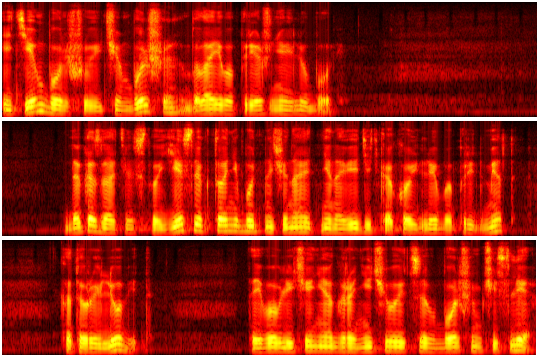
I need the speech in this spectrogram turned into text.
и тем большую, чем больше была его прежняя любовь. Доказательство. Если кто-нибудь начинает ненавидеть какой-либо предмет, который любит, то его влечение ограничивается в большем числе,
